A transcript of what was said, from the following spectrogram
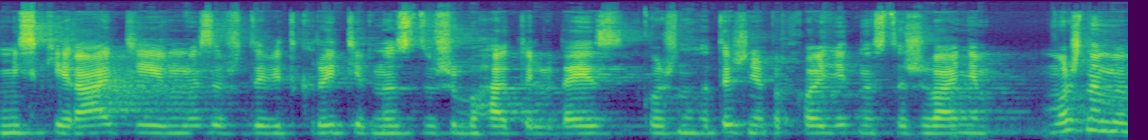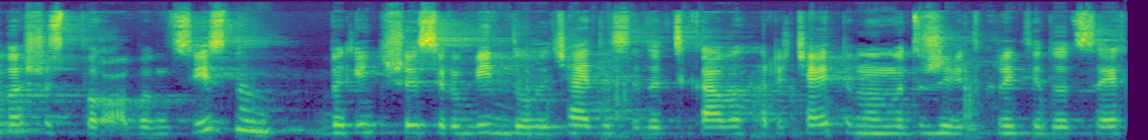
В міській раді ми завжди відкриті. В нас дуже багато людей з- кожного тижня приходять на стажування. Можна ми вас щось поробимо? Звісно, беріть щось, робіть, долучайтеся до цікавих речей. Тому ми дуже відкриті до цих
